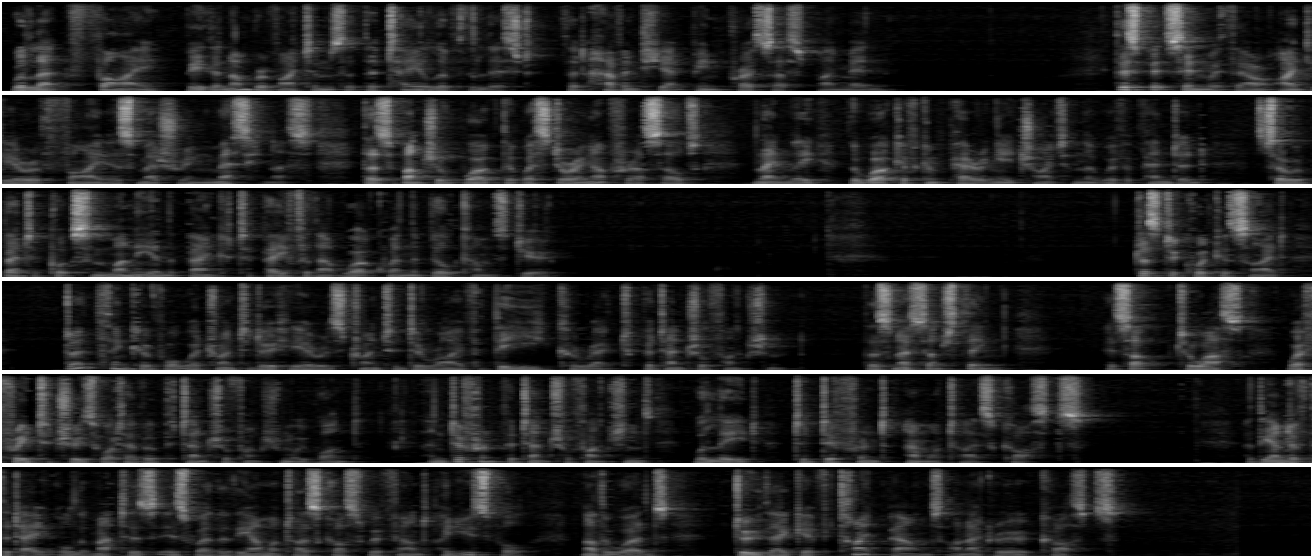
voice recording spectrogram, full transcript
We'll let phi be the number of items at the tail of the list that haven't yet been processed by min. This fits in with our idea of phi as measuring messiness. There's a bunch of work that we're storing up for ourselves, namely the work of comparing each item that we've appended, so we'd better put some money in the bank to pay for that work when the bill comes due. Just a quick aside, don't think of what we're trying to do here as trying to derive the correct potential function. There's no such thing. It's up to us. We're free to choose whatever potential function we want, and different potential functions will lead to different amortized costs. At the end of the day, all that matters is whether the amortized costs we've found are useful. In other words, do they give tight bounds on aggregate costs?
